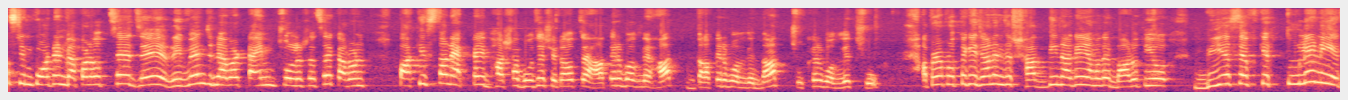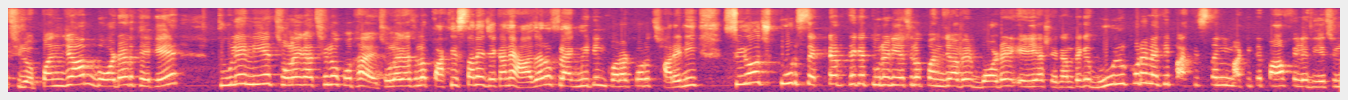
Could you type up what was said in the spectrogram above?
মোস্ট ইম্পর্টেন্ট ব্যাপার হচ্ছে যে রিভেঞ্জ নেওয়ার টাইম চলে এসেছে, কারণ পাকিস্তান একটাই ভাষা বোঝে, সেটা হচ্ছে হাতের বদলে হাত, দাঁতের বদলে দাঁত, চোখের বদলে চোখ। আপনারা প্রত্যেকেই জানেন যে সাত দিন আগেই আমাদের ভারতীয় বিএসএফ কে তুলে নিয়েছিল, পাঞ্জাব বর্ডার থেকে তুলে নিয়ে চলে গেছিল কোথায়? চলে গেছিল পাকিস্তানে, যেখানে হাজারো ফ্ল্যাগ মিটিং করার পরও ছাড়েনি। ফিরোজপুর সেক্টর থেকে তুলে নিয়েছিল পাঞ্জাবের বর্ডার এরিয়া সেখান থেকে ভুল করে নাকি পাকিস্তানি মাটিতে পা ফেলে দিয়েছিল,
